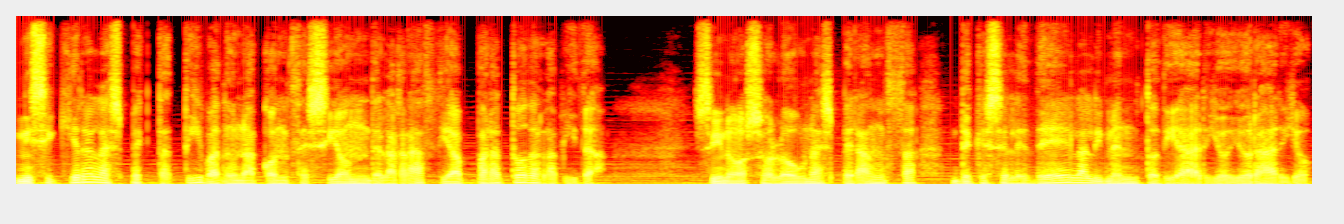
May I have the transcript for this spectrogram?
ni siquiera la expectativa de una concesión de la gracia para toda la vida, sino sólo una esperanza de que se le dé el alimento diario y horario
